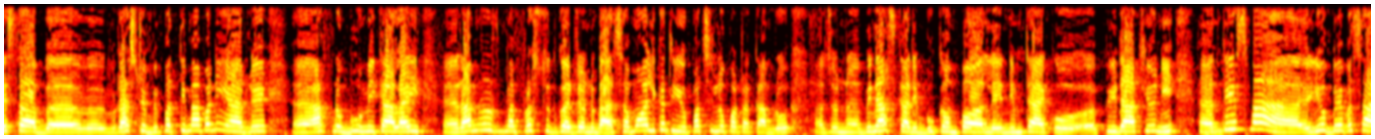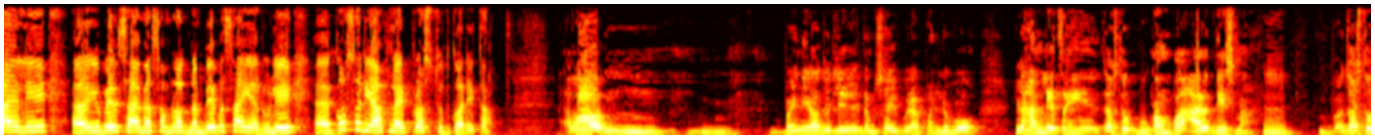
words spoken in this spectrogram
यस्ता राष्ट्रिय विपत्तिमा पनि यहाँहरूले आफ्नो भूमिकालाई राम्रो रूपमा प्रस्तुत गरिरहनु भएको छ। म अलिकति यो पछिल्लो पटक हाम्रो जुन विनाशकारी भूकम्पले निम्त्याएको पीडा थियो नि त्यसमा यो व्यवसायले यो व्यवसायमा संलग्न व्यवसायीहरूले कसरी आफूलाई प्रस्तुत गरे त? अब बहिनी हजुरले एकदम सही कुरा भन्नुभयो। यो हामीले चाहिँ जस्तो भूकम्प आयो देशमा। जस्तो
